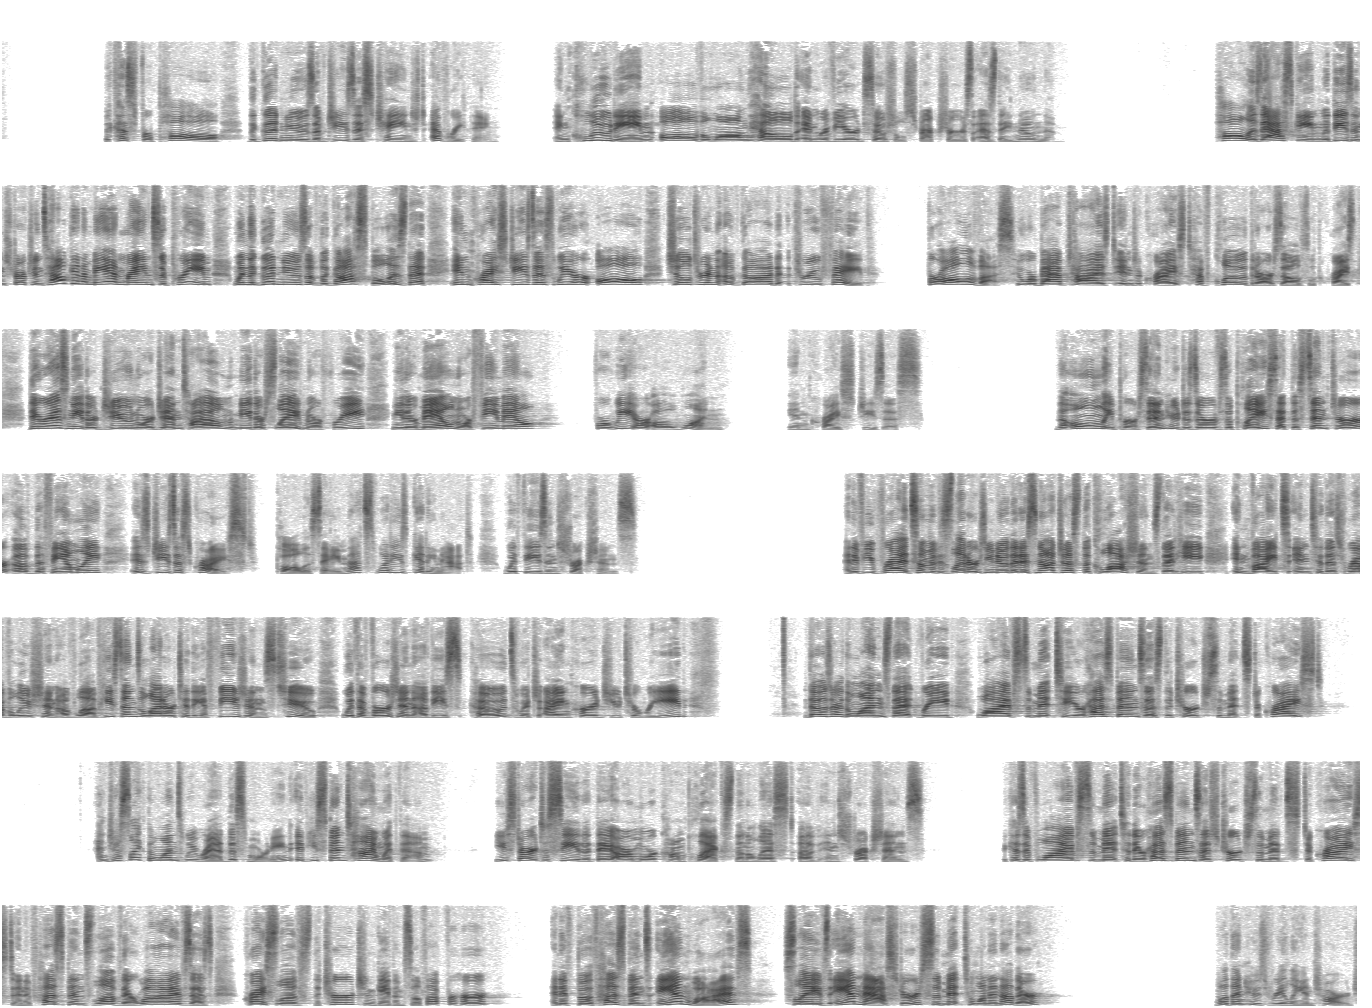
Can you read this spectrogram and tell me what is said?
Because for Paul, the good news of Jesus changed everything including all the long held and revered social structures as they'd known them. Paul is asking with these instructions how can a man reign supreme when the good news of the gospel is that in Christ Jesus we are all children of God through faith? For all of us who were baptized into Christ have clothed ourselves with Christ. There is neither Jew nor Gentile, neither slave nor free, neither male nor female, for we are all one in Christ Jesus. The only person who deserves a place at the center of the family is Jesus Christ, Paul is saying. That's what he's getting at with these instructions. And if you've read some of his letters, you know that it's not just the Colossians that he invites into this revolution of love. He sends a letter to the Ephesians too with a version of these codes, which I encourage you to read. Those are the ones that read, Wives, submit to your husbands as the church submits to Christ. And just like the ones we read this morning, if you spend time with them, you start to see that they are more complex than a list of instructions. Because if wives submit to their husbands as church submits to Christ, and if husbands love their wives as Christ loves the church and gave himself up for her, and if both husbands and wives, slaves and masters submit to one another, well, then who's really in charge?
